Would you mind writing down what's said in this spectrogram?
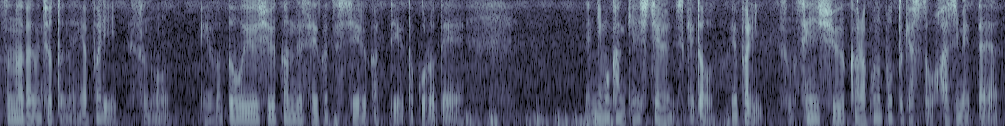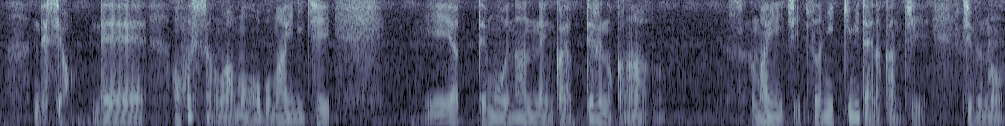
その中でもちょっとねやっぱりそのやっぱどういう習慣で生活しているかっていうところでにも関係してるんですけどやっぱりその先週からこのポッドキャストを始めたんですよ。で星さんはもうほぼ毎日やってもう何年かやってるのかな。その毎日その日記みたいな感じ自分の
